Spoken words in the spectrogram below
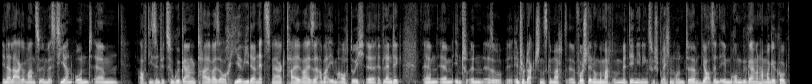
in der Lage waren zu investieren. Und ähm, auf die sind wir zugegangen, teilweise auch hier wieder Netzwerk, teilweise aber eben auch durch äh, Atlantic ähm, ähm, int in, also Introductions gemacht, äh, Vorstellungen gemacht, um mit denjenigen zu sprechen und äh, ja, sind eben rumgegangen und haben mal geguckt,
